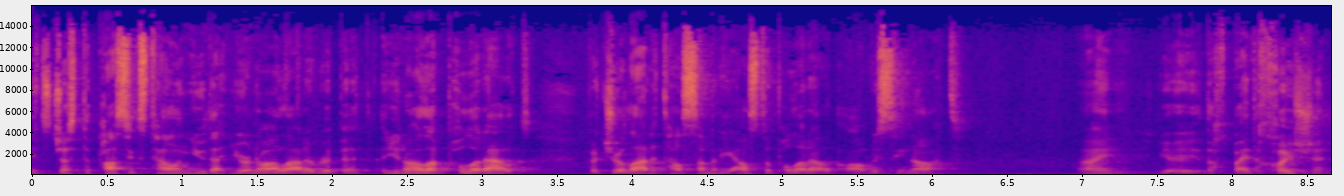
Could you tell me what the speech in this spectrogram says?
it's just the pasuk's telling you that you're not allowed to rip it, you're not allowed to pull it out, but you're allowed to tell somebody else to pull it out. Obviously not right? By the choshen,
